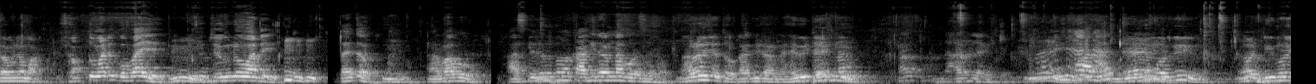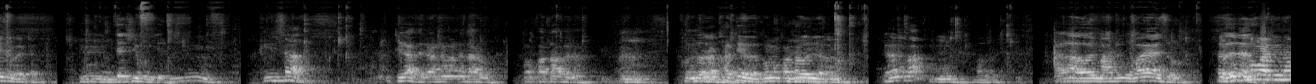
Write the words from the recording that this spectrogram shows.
জমজমা শক্ত মাটি কোপাই শুকনো মাটি তাই তো আর বাবু আজকে তোমার কাকি রান্না করেছে সব। ভালো হয়েছে তো কাকি রান্না হেভি টেস্ট না বিরিয়ানি মুরগি আমার ডিম হয়েছে বেটা হুম, দেশি মুরগি কি স্বাদ ঠিক আছে রান্না বান্না দারুণ কোনো কথা হবে না। সুন্দর রান্না। হবে কোনো কথা বললে হবে না। কাকা ওই মাটি কোপাই আছো মাটি না?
